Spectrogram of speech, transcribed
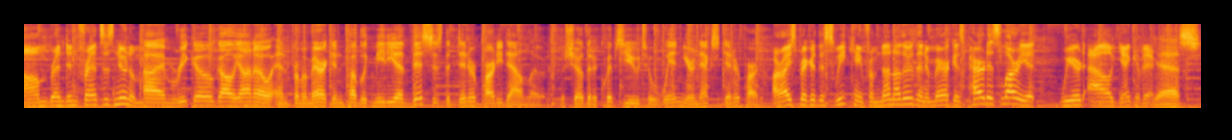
I'm Brendan Francis Newnam. I'm Rico Galliano, and from American Public Media, this is the Dinner Party Download, the show that equips you to win your next dinner party. Our icebreaker this week came from none other than America's Parody Laureate, Weird Al Yankovic. Yes,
